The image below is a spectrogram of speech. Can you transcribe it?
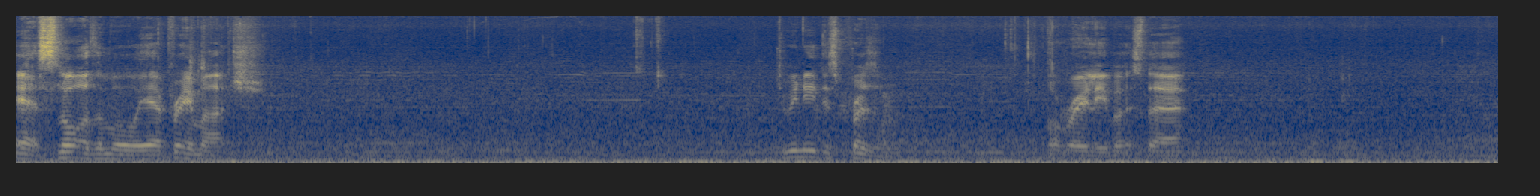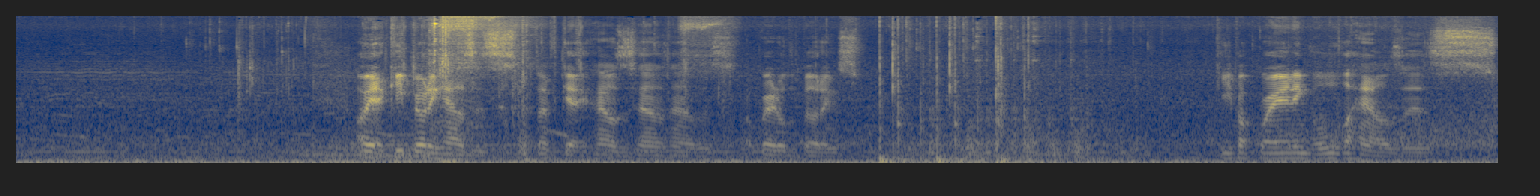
Yeah, slaughter them all, yeah, pretty much. Do we need this prison? Not really, but it's there. Oh yeah, keep building houses. Don't forget, houses, houses, houses. Upgrade all the buildings. Keep upgrading all the houses.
